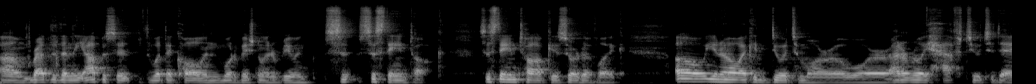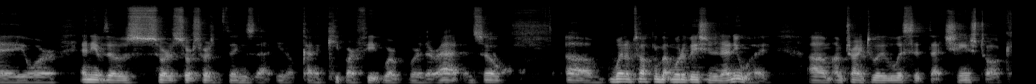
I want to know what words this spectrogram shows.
Um, rather than the opposite, what they call in motivational interviewing, su- sustained talk. Sustained talk is sort of like, oh, you know, I could do it tomorrow, or I don't really have to today, or any of those sort of sort, sorts of things that you know kind of keep our feet where, where they're at. And so, um, when I'm talking about motivation in any way, um, I'm trying to elicit that change talk,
